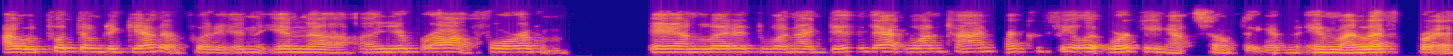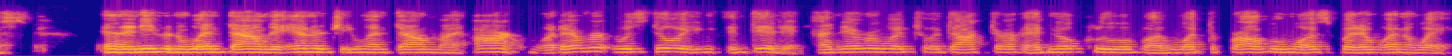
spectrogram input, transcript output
I would put them together, put it in in the in your bra, four of them, and let it. When I did that one time, I could feel it working on something in, in my left breast. And it even went down, the energy went down my arm. Whatever it was doing, it did it. I never went to a doctor. I had no clue about what the problem was, but it went away.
